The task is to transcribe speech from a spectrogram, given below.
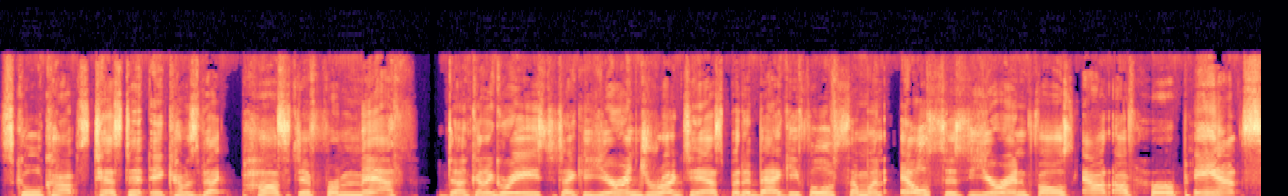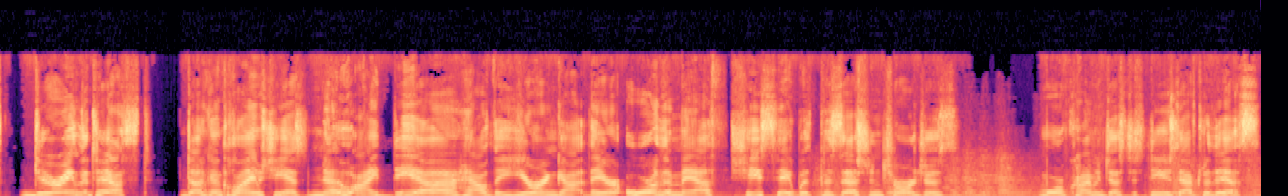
School cops test it. It comes back positive for meth. Duncan agrees to take a urine drug test, but a baggie full of someone else's urine falls out of her pants during the test. Duncan claims she has no idea how the urine got there or the meth. She's hit with possession charges. More crime and justice news after this.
